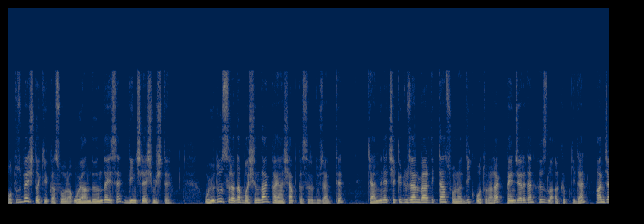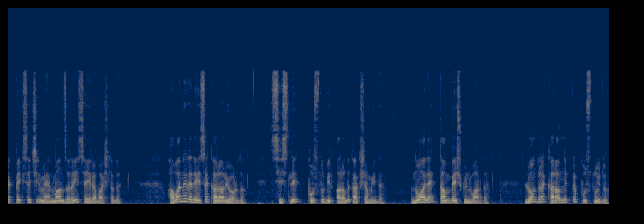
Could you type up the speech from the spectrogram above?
35 dakika sonra uyandığında ise dinçleşmişti. Uyuduğu sırada başından kayan şapkasını düzeltti. Kendine çeki düzen verdikten sonra dik oturarak pencereden hızla akıp giden ancak pek seçilmeyen manzarayı seyre başladı. Hava neredeyse kararıyordu. Sisli, puslu bir Aralık akşamıydı. Noel'e tam 5 gün vardı. Londra karanlık ve pusluydu.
